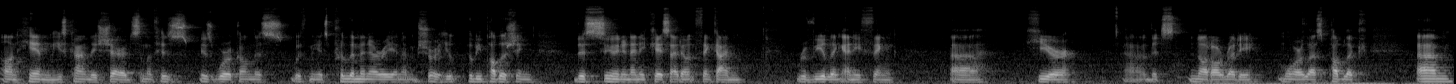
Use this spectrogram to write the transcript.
on him. He's kindly shared some of his his work on this with me. It's preliminary, and I'm sure he'll, he'll be publishing this soon. In any case, I don't think I'm revealing anything uh, here uh, that's not already more or less public. Um,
